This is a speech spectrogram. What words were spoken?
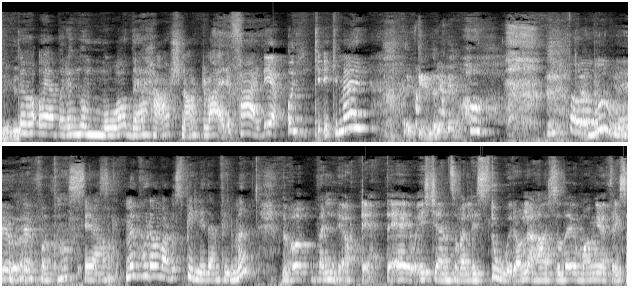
Det var, og jeg bare Nå må det her snart være ferdig. Jeg orker ikke mer. Jeg gidder ikke. Det er jo helt fantastisk. Ja. Men hvordan var det å spille i den filmen? Det var veldig artig. Det er jo ikke en så veldig stor rolle her, så det er jo mange, f.eks.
